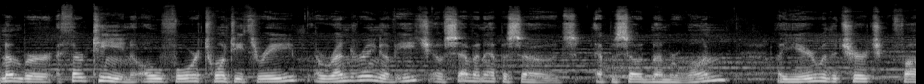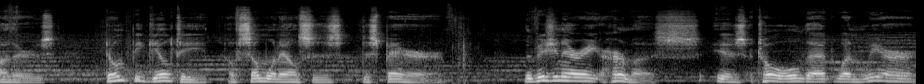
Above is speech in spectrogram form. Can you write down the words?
number 130423, a rendering of each of seven episodes. Episode number 1, A Year with the Church Fathers. Don't be guilty of someone else's despair. The visionary Hermas is told that when we are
